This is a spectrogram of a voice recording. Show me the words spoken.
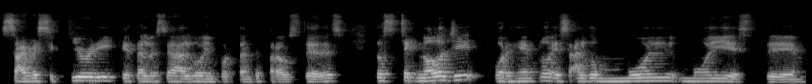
Cybersecurity, que tal vez sea algo importante para ustedes. Entonces, Technology, por ejemplo, es algo muy, muy, este,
